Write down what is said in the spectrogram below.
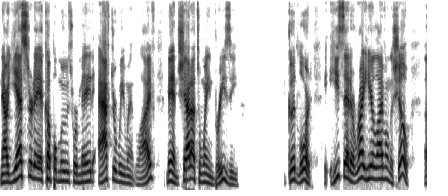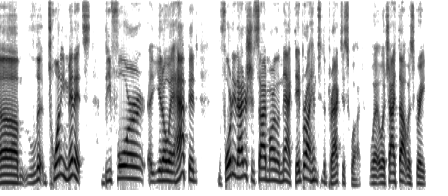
Now, yesterday, a couple moves were made after we went live. Man, shout out to Wayne Breezy good lord, he said it right here live on the show. Um, 20 minutes before uh, you know it happened, the 49ers should sign Marlon Mack. They brought him to the practice squad, which I thought was great.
